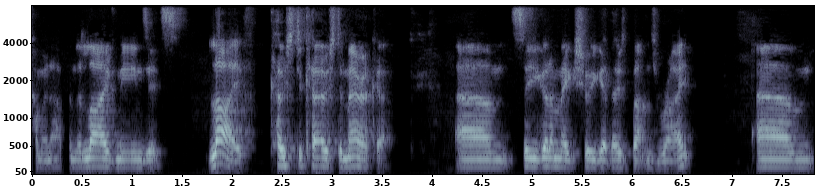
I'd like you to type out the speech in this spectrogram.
coming up, and the live means it's live, coast to coast America. Um, so you got to make sure you get those buttons right. Um,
